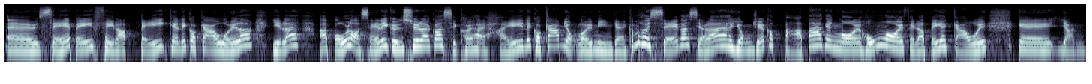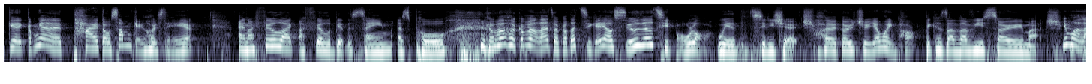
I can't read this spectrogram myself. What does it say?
诶写俾腓立比嘅呢个教会啦，而咧阿保罗写呢卷书咧嗰阵时，佢系喺呢个监狱里面嘅。咁佢写嗰时候咧系用住一个爸爸嘅爱，好爱腓立比嘅教会嘅人嘅咁嘅态度心境去写 And I feel like I feel a bit the same as Paul 嘅。咁样佢今日咧就觉得自己有少少似保罗， with City Church 系对住恩荣堂， because I love you so much. 因为咧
